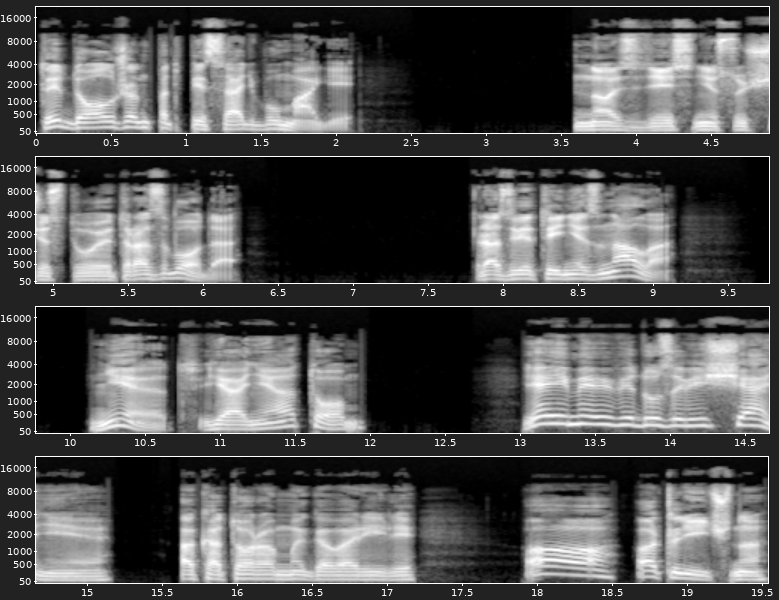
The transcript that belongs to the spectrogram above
ты должен подписать бумаги. Но здесь не существует развода. Разве ты не знала? Нет, я не о том. Я имею в виду завещание, о котором мы говорили. А, отлично.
